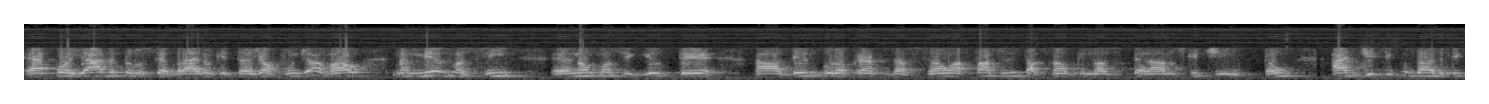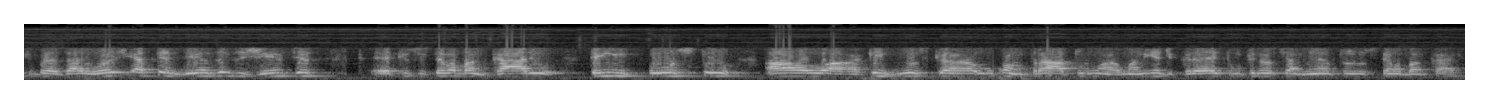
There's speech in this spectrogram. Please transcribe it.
é apoiada pelo SEBRAE no que tange ao fundo de aval, mas mesmo assim é, não conseguiu ter a desburocratização, a facilitação que nós esperávamos que tinha. Então, a dificuldade do microempresário hoje é atender às exigências é, que o sistema bancário tem imposto ao, a quem busca um contrato, uma, uma linha de crédito, um financiamento no sistema bancário.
